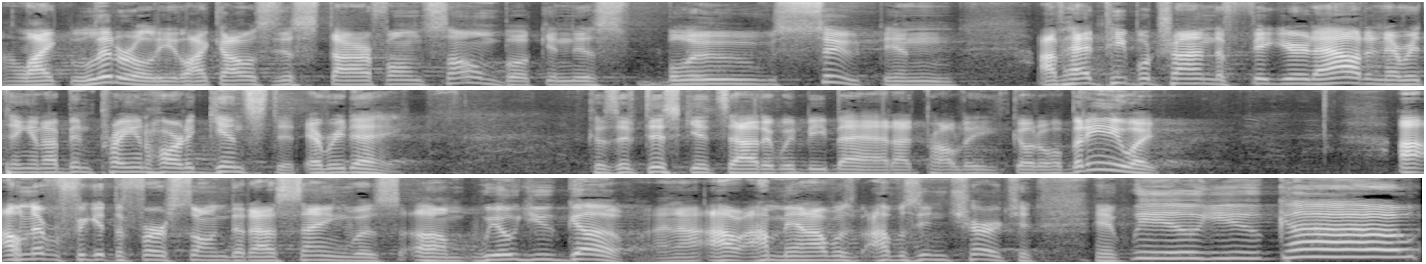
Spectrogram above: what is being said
I like literally, like I was this styrofoam songbook in this blue suit, and I've had people trying to figure it out and everything, and I've been praying hard against it every day Because if this gets out, it would be bad. I'd probably go to hell. But anyway, I'll never forget the first song that I sang was um, "Will You Go?" And I, I, I mean, I was I was in church and, and "Will you go?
